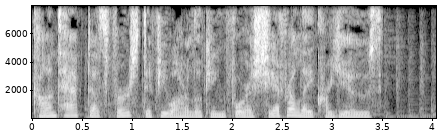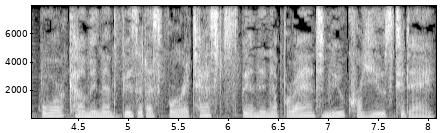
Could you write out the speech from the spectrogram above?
Contact us first if you are looking for a Chevrolet Cruze. Or come in and visit us for a test spin in a brand new Cruze today.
